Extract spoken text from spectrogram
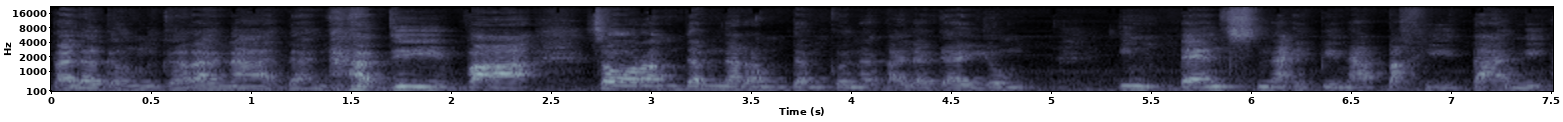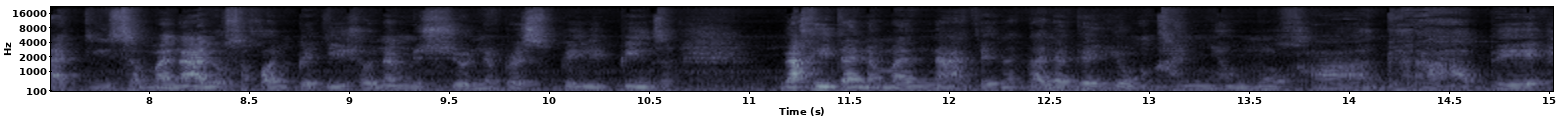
talagang granada na, di ba? So ramdam na ramdam ko na talaga yung intense na ipinapakita ni Atisa Manalo sa competition ng Miss Universe Philippines nakita naman natin na talaga yung kanyang mukha, grabe.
